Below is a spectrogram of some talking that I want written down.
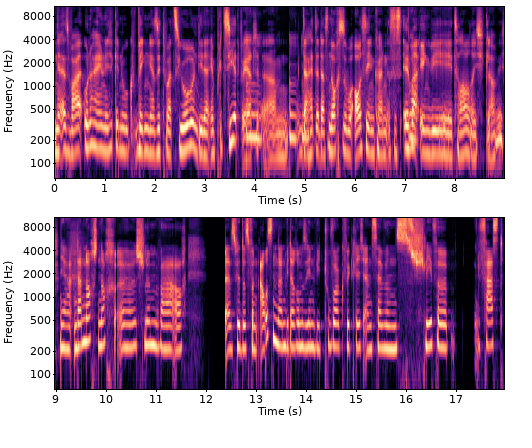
Ja, es war unheimlich genug wegen der Situation, die da impliziert wird. Mhm. Ähm, Mhm. Da hätte das noch so aussehen können. Es ist immer Ja. irgendwie traurig, glaube ich. Ja, und dann noch, noch äh, schlimm war auch, als wir das von außen dann wiederum sehen, wie Tuvok wirklich an Sevens Schläfe fasst.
